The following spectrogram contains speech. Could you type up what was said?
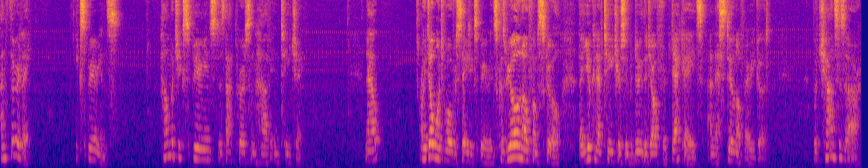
And thirdly, experience. How much experience does that person have in teaching? Now, I don't want to overstate experience because we all know from school that you can have teachers who've been doing the job for decades and they're still not very good. But chances are,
